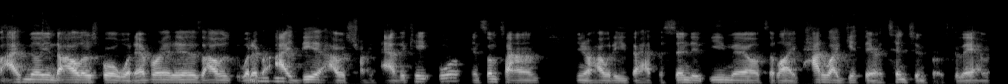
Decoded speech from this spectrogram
five million dollars for whatever it is I was, whatever mm-hmm. idea I was trying to advocate for. And sometimes, you know, I would either have to send an email to like, how do I get their attention first? Because they have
